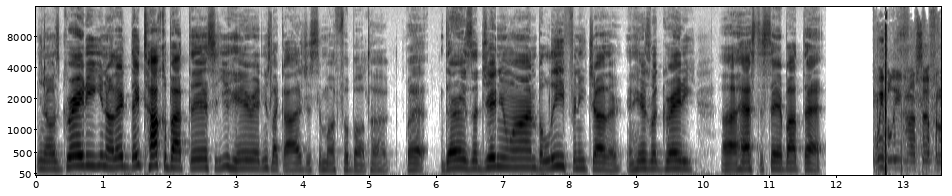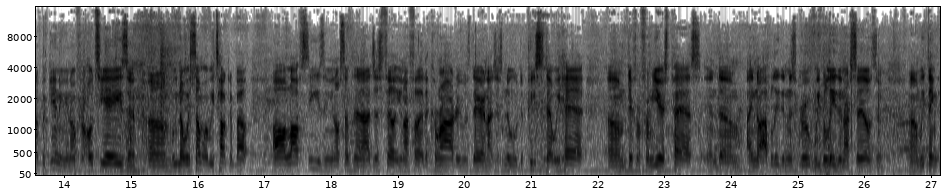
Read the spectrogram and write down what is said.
you know, it's Grady. You know, they they talk about this and you hear it, and it's like, oh, it's just some more football talk. But there is a genuine belief in each other, and here's what Grady uh, has to say about that. We believed in ourselves from the beginning, you know, from OTAs, and um, we know it's something we talked about all off season. You know, something that I just felt, you know, I felt like the camaraderie was there, and I just knew the pieces that we had um, different from years past. And um, I know I believed in this group. We believed in ourselves, and um, we think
